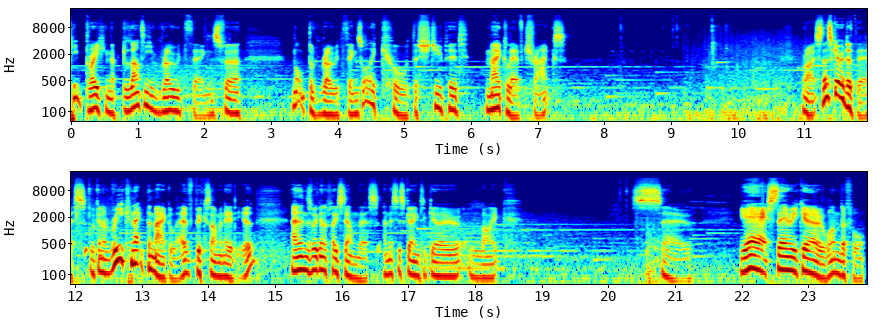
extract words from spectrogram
keep breaking the bloody road things for not the road things, what are they called? The stupid maglev tracks. Right, so let's get rid of this. We're going to reconnect the maglev because I'm an idiot. And we're going to place down this. And this is going to go like so. Yes, there we go. Wonderful.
